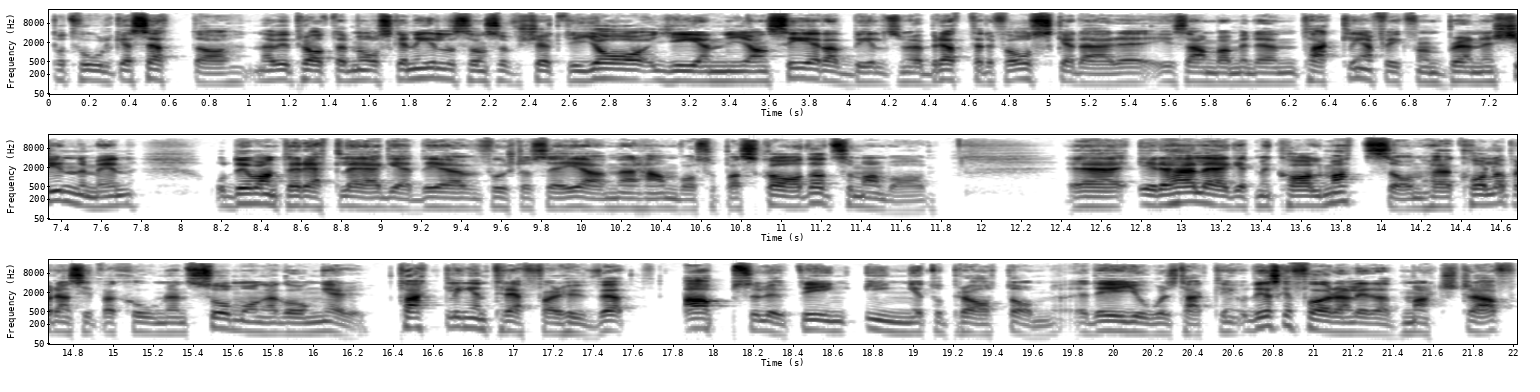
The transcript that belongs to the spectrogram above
på två olika sätt. Då. När vi pratade med Oskar Nilsson så försökte jag ge en nyanserad bild som jag berättade för Oskar där eh, i samband med den tackling jag fick från Brennan Shinnimin. Och det var inte rätt läge, det är jag först att säga, när han var så pass skadad som han var. Eh, I det här läget med Karl Mattsson har jag kollat på den situationen så många gånger. Tacklingen träffar huvudet. Absolut, det är inget att prata om. Det är Joels tackling och det ska föranleda ett matchstraff.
